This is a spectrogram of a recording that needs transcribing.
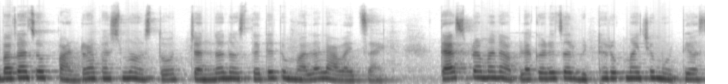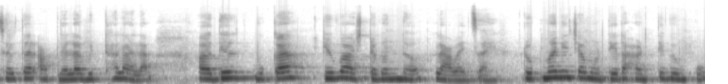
बघा जो पांढरा भस्म असतो चंदन असते ते तुम्हाला लावायचं आहे. त्याचप्रमाणे आपल्याकडे जर विठ्ठल रुक्माईची मूर्ती असेल तर आपल्याला विठ्ठलाला अधिल बुका किंवा अष्टगंध लावायचा आहे. रुक्मिणीच्या मूर्तीला हळदी कुंकू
